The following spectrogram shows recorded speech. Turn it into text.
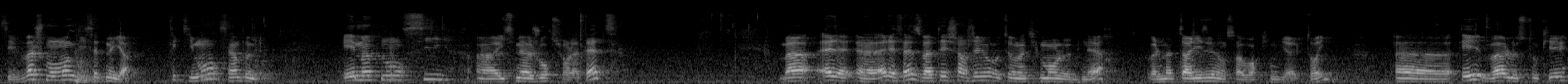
c'est vachement moins que 17 mégas. Effectivement, c'est un peu mieux. Et maintenant, si euh, il se met à jour sur la tête, bah, LFS euh, va télécharger automatiquement le binaire, va le matérialiser dans sa working directory, euh, et va le stocker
